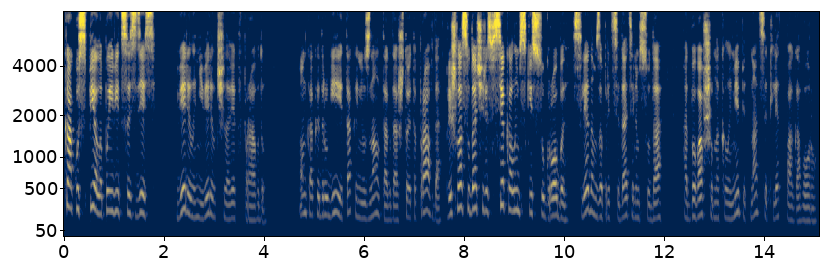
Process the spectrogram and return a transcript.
Как успела появиться здесь? Верил и не верил человек в правду. Он, как и другие, так и не узнал тогда, что это правда. Пришла сюда через все колымские сугробы, следом за председателем суда, отбывавшим на Колыме 15 лет по оговору.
